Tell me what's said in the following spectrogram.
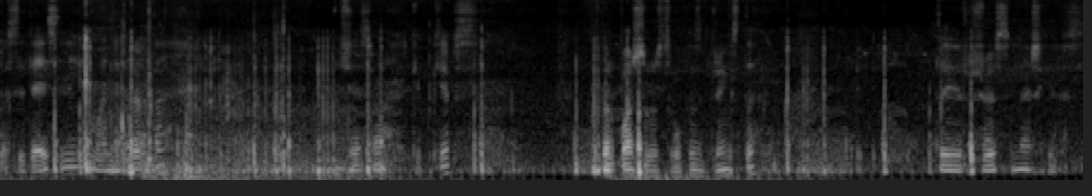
Pasiteisinai, man ne kartą. Žiūrėsime, kaip keps. Per pašarus kol kas brinksta. Tai ir žiūrėsiu meškeris.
